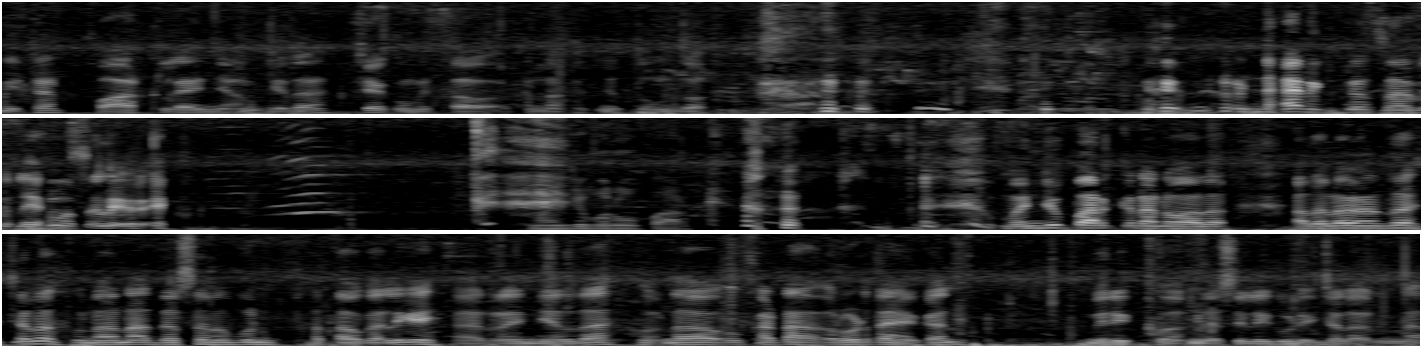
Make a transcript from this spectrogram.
ᱢᱤᱫᱴᱮᱱ ᱯᱟᱨᱠ ᱞᱮ ᱧᱟᱢ ᱠᱮᱫᱟ ᱪᱮᱫ ᱠᱚ ᱢᱮᱛᱟᱣᱟᱜ ᱠᱟᱱᱟ ᱧᱩᱛᱩᱢ ᱫᱚ ᱰᱟᱭᱨᱮᱠᱴᱚᱨ ᱥᱟᱦᱮᱵ ᱞᱮ ᱢᱚᱥᱞᱮ ᱨᱮ मंजू मुर्मू पार्क मंजू पार्क करना नवा अदलो मेंदा चलो उनाना दर्शन बन हताव का लगे और नेलदा ओना ओकाटा रोड तहे कान मेरी को सिलीगुड़ी चला रना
